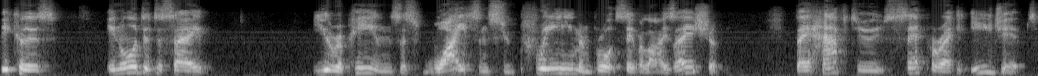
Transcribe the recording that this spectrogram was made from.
Because in order to say Europeans as white and supreme and brought civilization, they have to separate Egypt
